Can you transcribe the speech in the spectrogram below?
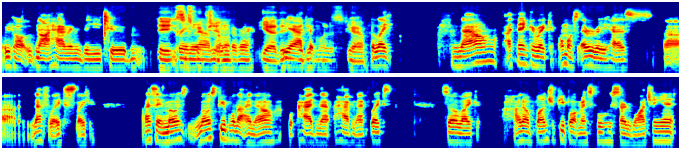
what do you call it? Not having the YouTube the premium or whatever. Yeah, they, Yeah, they didn't want to. Yeah. But like now, I think like almost everybody has uh, Netflix. Like I say, most most people that I know had net, have Netflix. So like I know a bunch of people at my school who started watching it,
